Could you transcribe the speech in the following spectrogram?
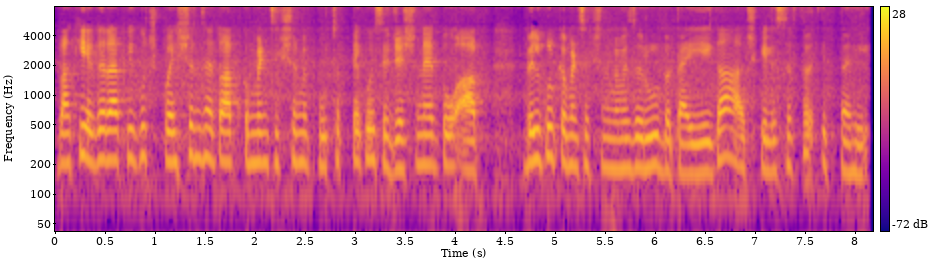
बाकी अगर आपके कुछ क्वेश्चंस हैं तो आप कमेंट सेक्शन में पूछ सकते हैं, कोई सजेशन है तो आप बिल्कुल कमेंट सेक्शन में हमें ज़रूर बताइएगा। आज के लिए सिर्फ़ इतना ही।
